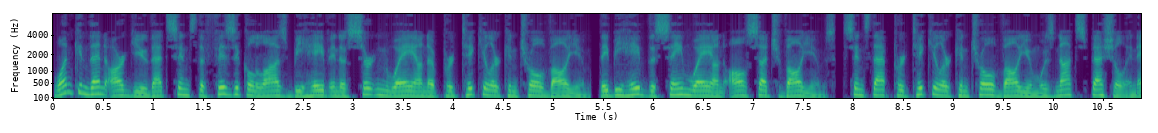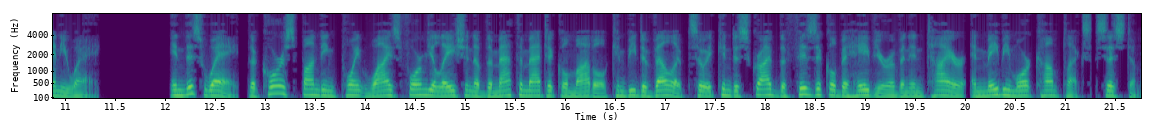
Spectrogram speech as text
One can then argue that since the physical laws behave in a certain way on a particular control volume, they behave the same way on all such volumes, since that particular control volume was not special in any way. In this way, the corresponding point-wise formulation of the mathematical model can be developed so it can describe the physical behavior of an entire and maybe more complex system.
